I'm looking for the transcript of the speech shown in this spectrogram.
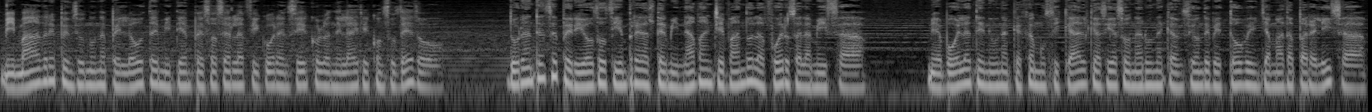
Mi madre pensó en una pelota y mi tía empezó a hacer la figura en círculo en el aire con su dedo. Durante ese periodo siempre las terminaban llevando la fuerza a la misa. Mi abuela tenía una caja musical que hacía sonar una canción de Beethoven llamada Paralisa.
